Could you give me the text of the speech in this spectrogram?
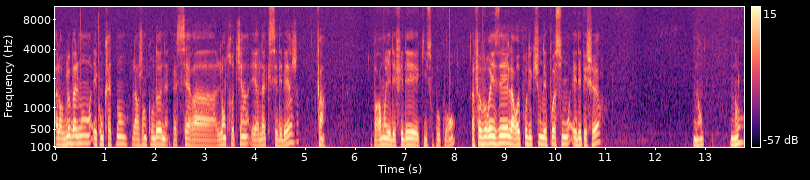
Alors globalement et concrètement, l'argent qu'on donne elle sert à l'entretien et à l'accès des berges. Enfin, apparemment il y a des fédés qui ne sont pas au courant. À favoriser la reproduction des poissons et des pêcheurs. Non. Non.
